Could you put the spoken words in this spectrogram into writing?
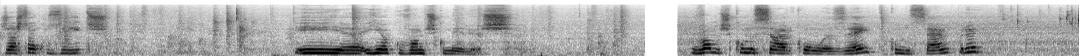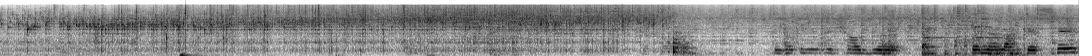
já estão cozidos e, eh, e é o que vamos comer hoje. Vamos começar com o azeite, como sempre. Eu já tinha deixado a panela aquecer.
